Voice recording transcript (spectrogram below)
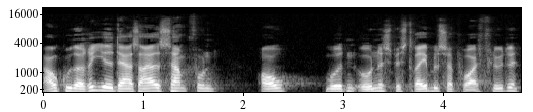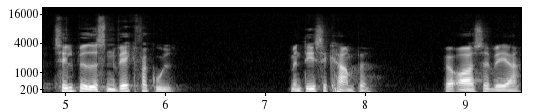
afguderiet deres eget samfund og mod den ondes bestræbelser på at flytte tilbedelsen væk fra Gud. Men disse kampe bør også være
